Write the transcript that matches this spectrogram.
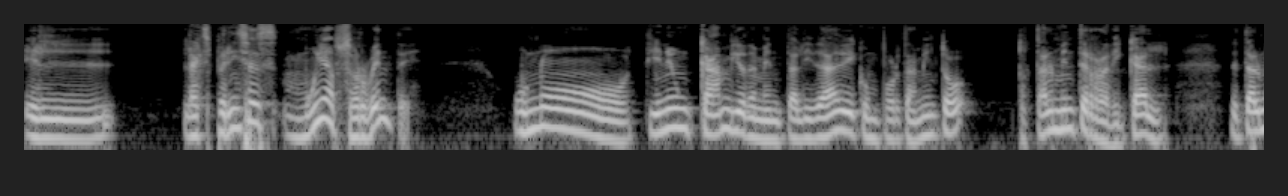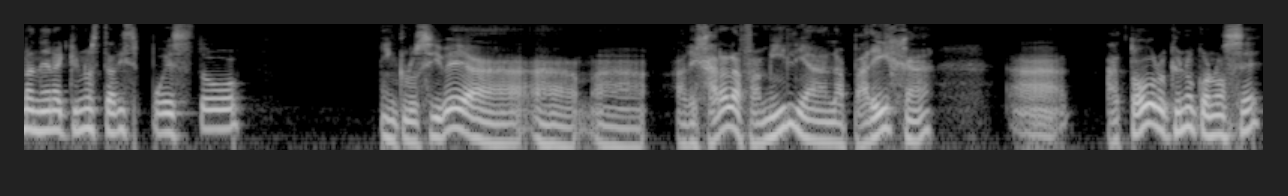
el, la experiencia es muy absorbente. Uno tiene un cambio de mentalidad y comportamiento totalmente radical, de tal manera que uno está dispuesto inclusive a, dejar a la familia, a la pareja, a, todo lo que uno conoce,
